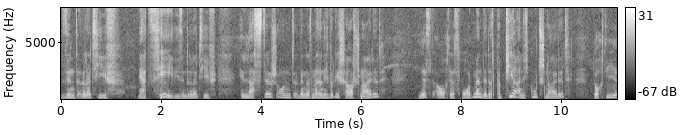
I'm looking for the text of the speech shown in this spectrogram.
sind relativ ja, zäh, die sind relativ elastisch und wenn das Messer nicht wirklich scharf schneidet, lässt auch der Sportman, der das Papier eigentlich gut schneidet, doch die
